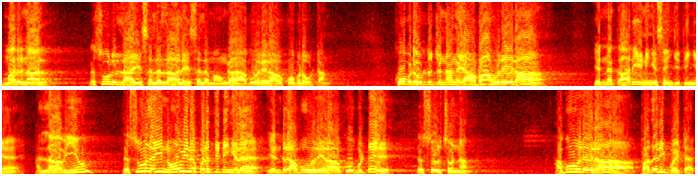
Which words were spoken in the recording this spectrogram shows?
மறுநாள் ரசூலுல்லாஹி சல்லல்லா அலைஹி செல்லம் அவங்க அபுஹுரேராவை கூப்பிட விட்டாங்க. கூப்பிட விட்டு சொன்னாங்க யா அபா ஹுரேரா என்ன காரியம் நீங்க செஞ்சிட்டீங்க? அல்லாவையும் ரசூலையும் நோவினப்படுத்திட்டீங்களே என்று அபூஹரேரா கூப்பிட்டு ரசூல் சொன்னாங்க. அபூஹரேரா பதறி போயிட்டார்.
